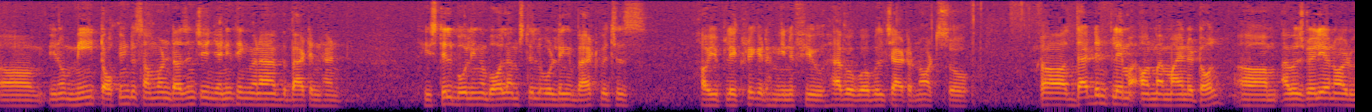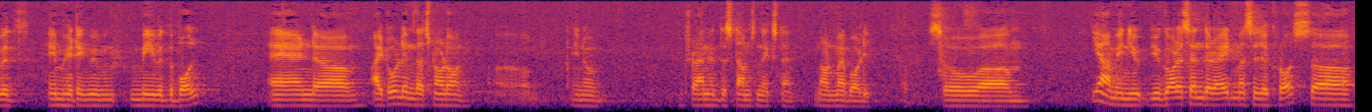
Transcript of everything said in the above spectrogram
Um, you know, me talking to someone doesn't change anything when I have the bat in hand. He's still bowling a ball, I'm still holding a bat, which is how you play cricket. I mean, if you have a verbal chat or not. So uh, that didn't play my, on my mind at all. Um, I was really annoyed with him hitting me, with the ball, and uh, I told him that's not on. Uh, you know, try and hit the stumps next time, not my body. So um, yeah, I mean, you you got to send the right message across. Uh,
